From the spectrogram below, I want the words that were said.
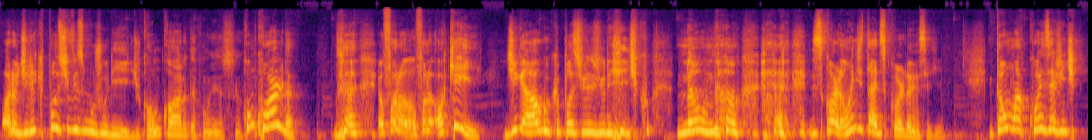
Olha, eu diria que positivismo jurídico Concorda com isso. concorda. Eu falo, eu falo, ok, diga algo que o positivismo jurídico não, não. Discorda. Onde está a discordância aqui? Então, uma coisa é a gente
